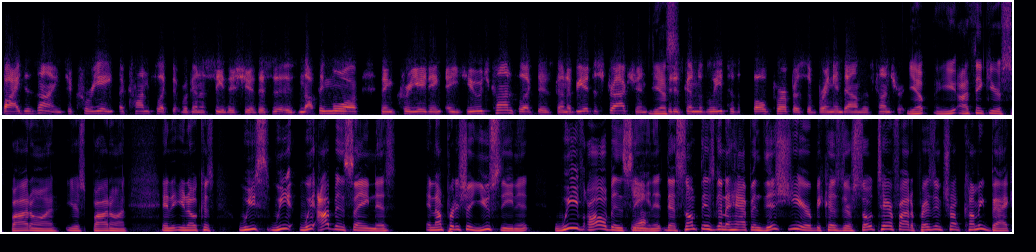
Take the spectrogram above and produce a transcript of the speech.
by design to create the conflict that we're going to see this year. This is nothing more than creating a huge conflict. There's going to be a distraction Yes. that is going to lead to the sole purpose of bringing down this country. Yep, you, I think you're spot on. You're spot on, and you know because we we we I've been saying this, and I'm pretty sure you've seen it. We've all been seeing it that something's going to happen this year because they're so terrified of President Trump coming back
